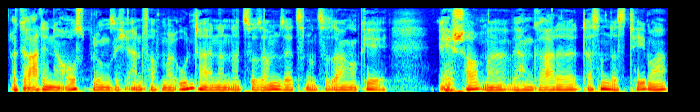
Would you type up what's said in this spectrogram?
Oder gerade in der Ausbildung sich einfach mal untereinander zusammensetzen und zu sagen, okay, ey, schaut mal, wir haben gerade das und das Thema.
